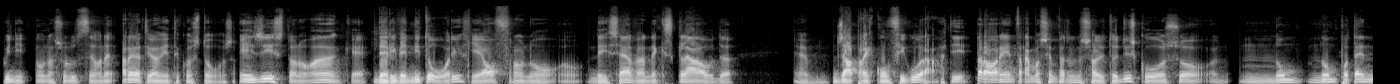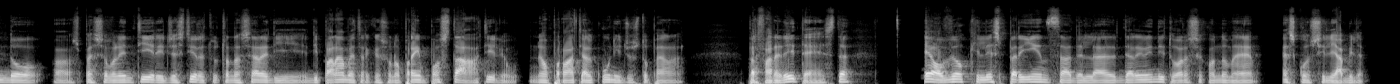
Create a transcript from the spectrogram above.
Quindi è una soluzione relativamente costosa. Esistono anche dei rivenditori che offrono dei server Nextcloud Ehm, già preconfigurati, però rientriamo sempre nel solito discorso, non, non potendo uh, spesso e volentieri gestire tutta una serie di, di parametri che sono preimpostati, ne ho provati alcuni giusto per, per fare dei test, è ovvio che l'esperienza del, del rivenditore secondo me è sconsigliabile,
